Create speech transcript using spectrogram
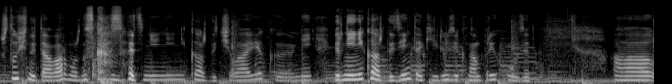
штучный товар, можно сказать. Не, не, не каждый человек, э, не- вернее, не каждый день такие люди к нам приходят. А,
